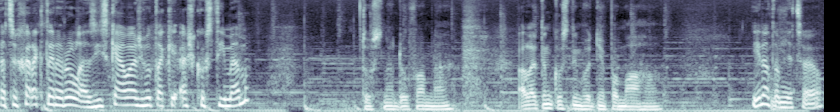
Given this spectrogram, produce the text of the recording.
A co charakter role? Získáváš ho taky až kostýmem? To snad doufám ne. Ale ten kostým hodně pomáhá. Je na tom něco, jo?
